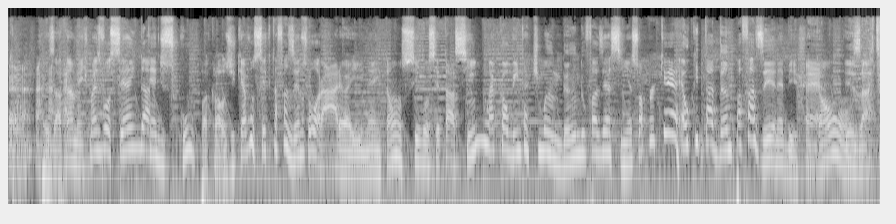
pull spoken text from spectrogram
é, exatamente. Mas você ainda tem a desculpa, Klaus, de que é você que tá fazendo o seu horário aí, né? Então, se você tá assim, não é porque alguém tá te mandando fazer assim, é só porque é o que tá dando pra fazer, né, bicho? É, então, exato.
